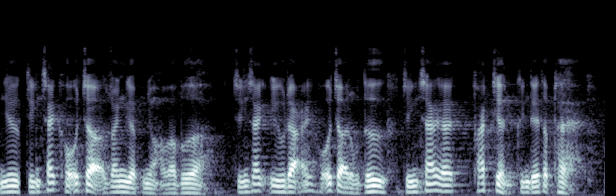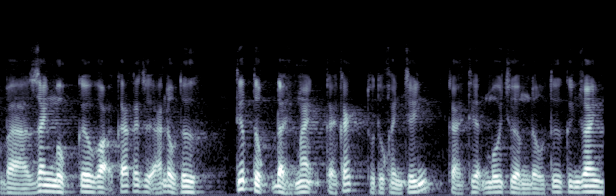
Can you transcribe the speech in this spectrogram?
như chính sách hỗ trợ doanh nghiệp nhỏ và vừa, chính sách ưu đãi hỗ trợ đầu tư, chính sách phát triển kinh tế tập thể và danh mục kêu gọi các cái dự án đầu tư. Tiếp tục đẩy mạnh cải cách thủ tục hành chính, cải thiện môi trường đầu tư kinh doanh,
